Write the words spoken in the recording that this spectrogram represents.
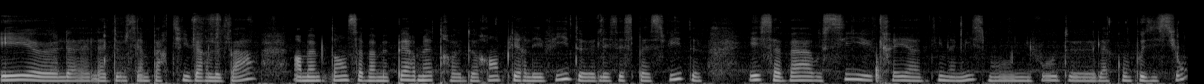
et euh, la, deuxième partie vers le bas. En même temps, ça va me permettre de remplir les vides, les espaces vides, et ça va aussi créer un dynamisme au niveau de la composition.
